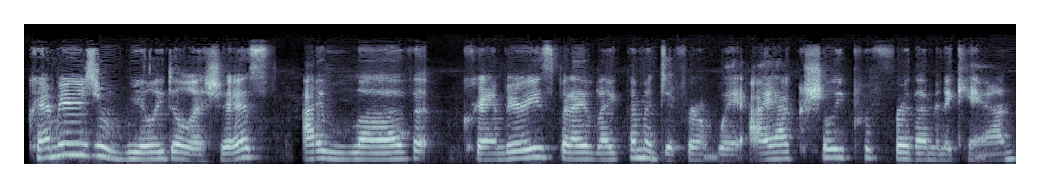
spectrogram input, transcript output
Cranberries are really delicious. I love cranberries, but I like them a different way. I actually prefer them in a can,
